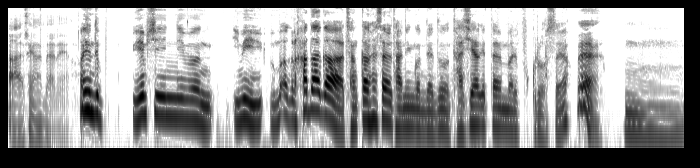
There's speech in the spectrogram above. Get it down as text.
아 생각나네요. 아니, 근데 UMC님은 이미 음악을 하다가 잠깐 회사를 다닌 건데도 다시 하겠다는 말이 부끄러웠어요? 네. 음.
